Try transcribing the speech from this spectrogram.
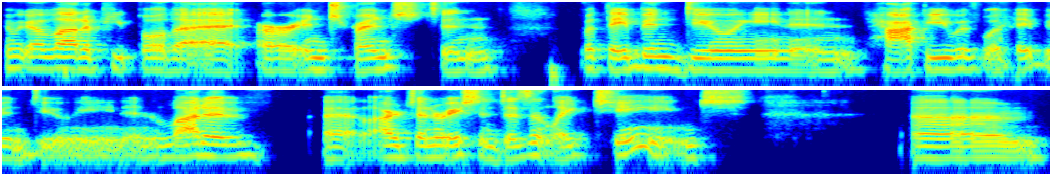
And we got a lot of people that are entrenched in what they've been doing and happy with what they've been doing, and a lot of uh, our generation doesn't like change um,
